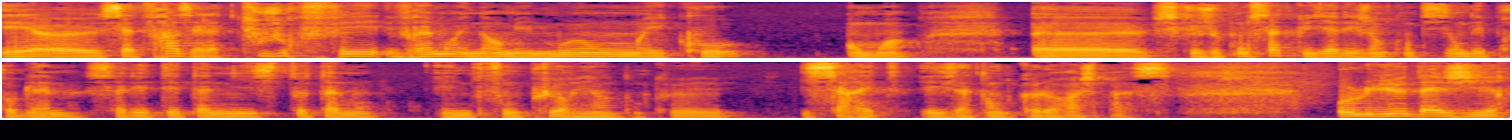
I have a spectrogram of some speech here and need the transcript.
Et euh, cette phrase, elle a toujours fait vraiment énormément écho en moi. Euh, puisque je constate qu'il y a des gens quand ils ont des problèmes, ça les tétanise totalement et ils ne font plus rien, donc euh, ils s'arrêtent et ils attendent que l'orage passe. Au lieu d'agir,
